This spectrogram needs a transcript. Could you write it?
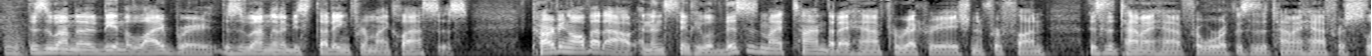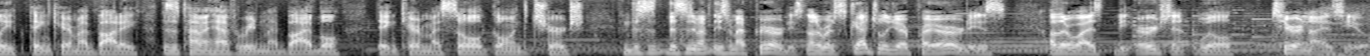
Hmm. This is when I'm going to be in the library. This is when I'm going to be studying for my classes. Carving all that out and then thinking, well, this is my time that I have for recreation and for fun. This is the time I have for work. This is the time I have for sleep, taking care of my body. This is the time I have for reading my Bible, taking care of my soul, going to church. And this is this is my, these are my priorities. In other words, schedule your priorities. Otherwise, the urgent will tyrannize you.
